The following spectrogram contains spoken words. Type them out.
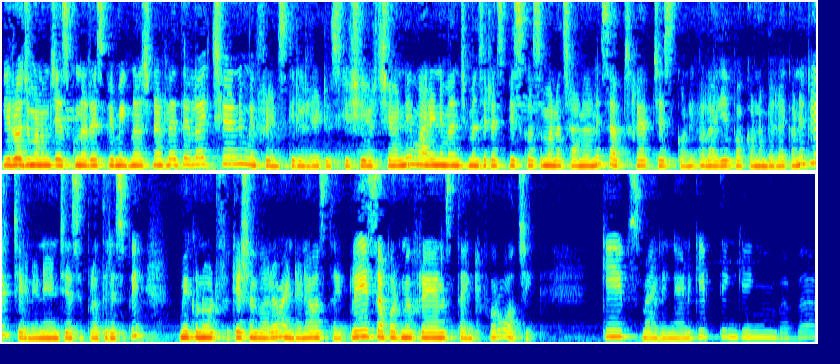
ఈరోజు మనం చేసుకున్న రెసిపీ మీకు నచ్చినట్లయితే లైక్ చేయండి మీ ఫ్రెండ్స్కి రిలేటివ్స్కి షేర్ చేయండి. మరిన్ని మంచి మంచి రెసిపీస్ కోసం మన ఛానల్ని సబ్స్క్రైబ్ చేసుకోండి. అలాగే పక్కన బెల్లైకాన్ని క్లిక్ చేయండి. నేను చేసే ప్రతి రెసిపీ మీకు నోటిఫికేషన్ ద్వారా వెంటనే వస్తాయి. ప్లీజ్ సపోర్ట్ మీ friends thank you for watching keep smiling and keep thinking bye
